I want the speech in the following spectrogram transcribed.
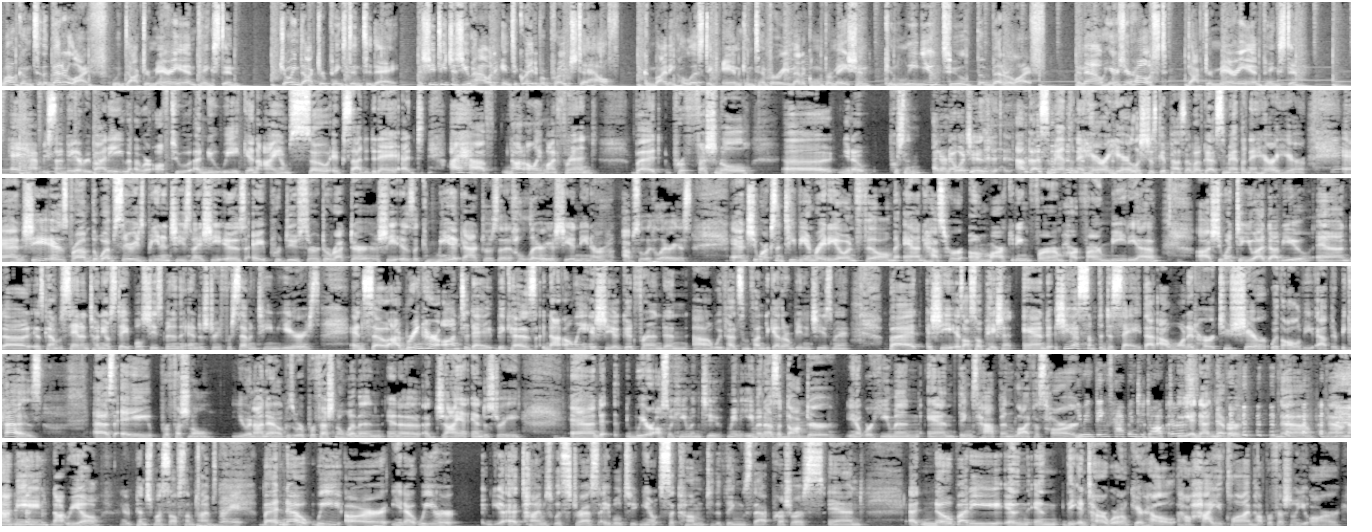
Welcome to The Better Life with Dr. Marianne Pinkston. Join Dr. Pinkston today as she teaches you how an integrative approach to health, combining holistic and contemporary medical information, can lead you to the better life. And now, here's your host, Dr. Marianne Pinkston. Hey, happy Sunday, everybody. We're off to a new week, and I am so excited today. I have not only my friend, but professional, uh, you know, person. I don't know what she is. I've got Samantha Najera here. Let's just get past that. I've got Samantha Najera here. And she is from the web series Bean and Chisme. She is a producer, director. She is a comedic actress, a hilarious. She and Nina are absolutely hilarious. And she works in TV and radio and film and has her own marketing firm, Heartfire Media. Uh, she went to UIW and uh, is kind of a San Antonio staple. She's been in the industry for 17 years. And so I bring her on today because not only is she a good friend? And uh, we've had some fun together on Bean and Chisme, but she is also a patient. And she has something to say that I wanted her to share with all of you out there. Because as a professional, you and I know because we're professional women in a, a, giant industry and we are also human too. I mean, even mm-hmm. as a mm-hmm. doctor, you know, we're human and things happen. Life is hard. You mean things happen to doctors? Uh, never. no, no, not me. Not real. I gotta pinch myself sometimes. Right. But no, we are, you know, we are at times with stress able to, you know, succumb to the things that pressure us and, uh, nobody in, in the entire world, I don't care how, how high you climb, how professional you are,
